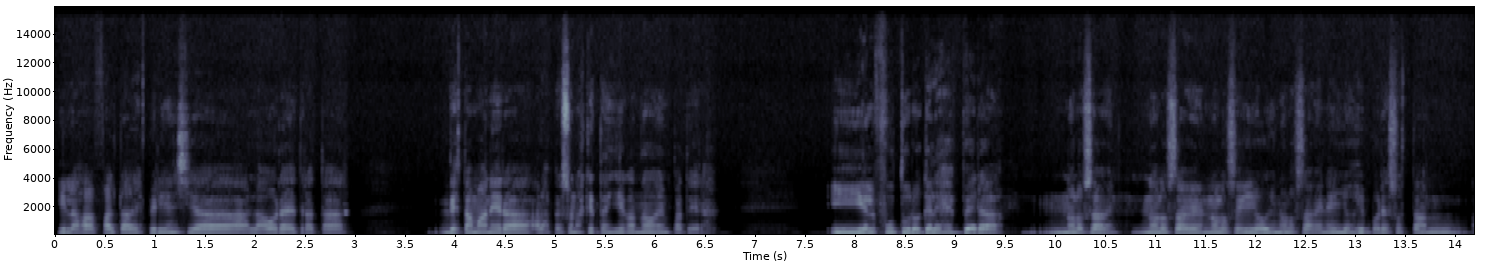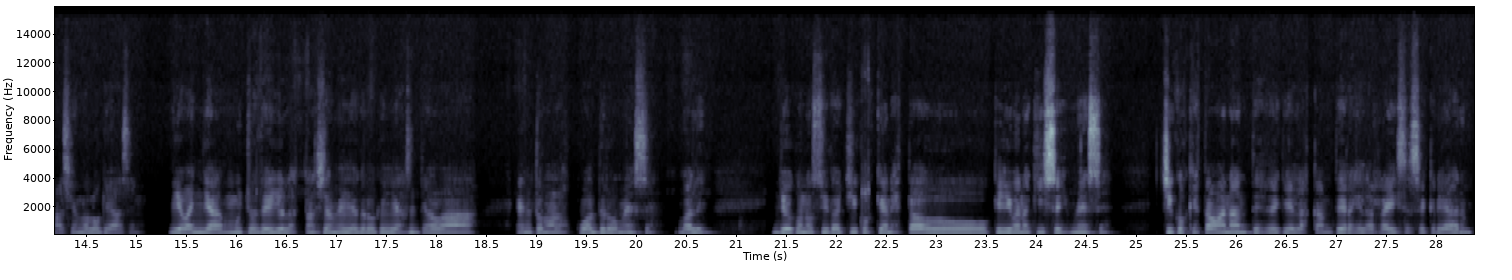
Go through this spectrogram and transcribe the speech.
y la falta de experiencia a la hora de tratar de esta manera a las personas que están llegando en patera. Y el futuro que les espera, no lo saben. No lo saben, no lo sé yo y no lo saben ellos y por eso están haciendo lo que hacen. Llevan ya, muchos de ellos, la estancia media creo que ya, ya va en torno a los cuatro meses, ¿vale? Yo he conocido a chicos que han estado, que llevan aquí seis meses chicos que estaban antes de que las canteras y las raíces se crearan.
